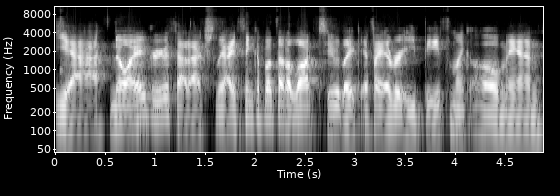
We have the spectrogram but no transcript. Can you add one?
Yeah, no, I agree with that. Actually, I think about that a lot too. Like if I ever eat beef, I'm like, oh man,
